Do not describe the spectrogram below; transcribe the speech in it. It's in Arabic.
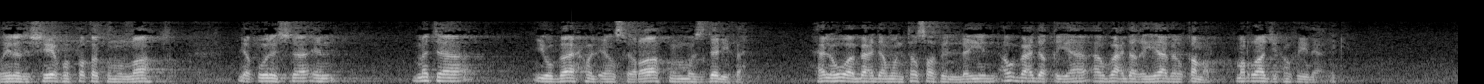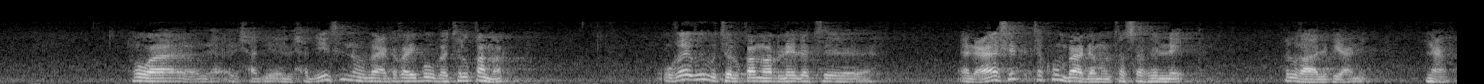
فضيلة الشيخ وفقكم الله يقول السائل متى يباح الانصراف من مزدلفة؟ هل هو بعد منتصف الليل أو بعد قيام أو بعد غياب القمر؟ ما الراجح في ذلك؟ هو الحديث أنه بعد غيبوبة القمر. وغيبوبة القمر ليلة العاشر تكون بعد منتصف الليل في الغالب يعني. نعم.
